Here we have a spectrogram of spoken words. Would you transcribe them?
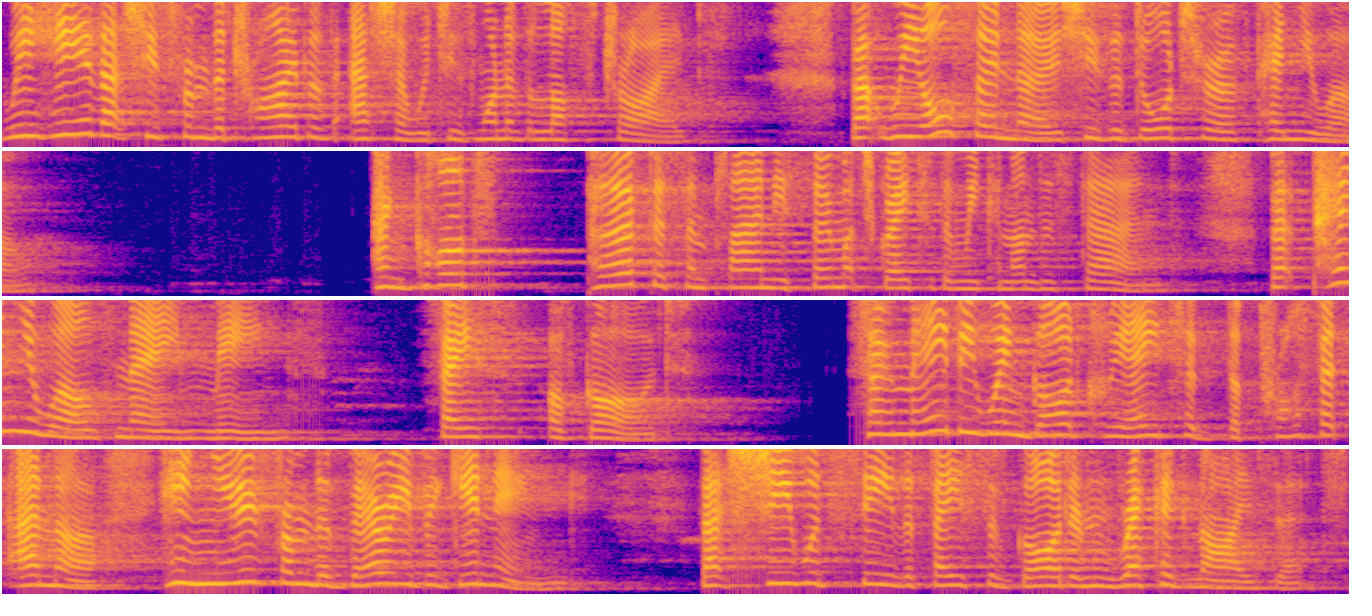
We hear that she's from the tribe of Asher, which is one of the lost tribes. But we also know she's a daughter of Penuel. And God's purpose and plan is so much greater than we can understand. But Penuel's name means face of God. So maybe when God created the prophet Anna, he knew from the very beginning that she would see the face of God and recognize it.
